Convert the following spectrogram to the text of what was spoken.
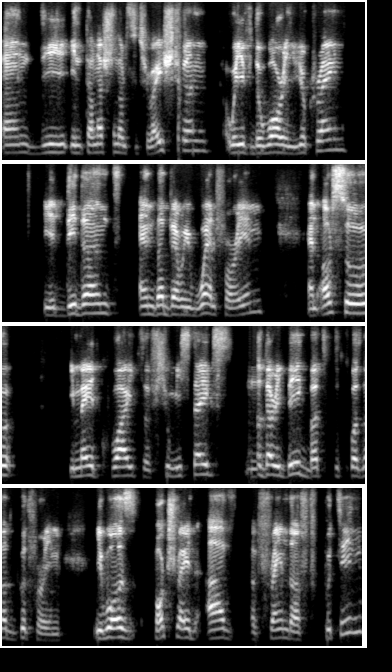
and the international situation with the war in Ukraine, it didn't end up very well for him. And also, he made quite a few mistakes, not very big, but it was not good for him. He was portrayed as a friend of Putin.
